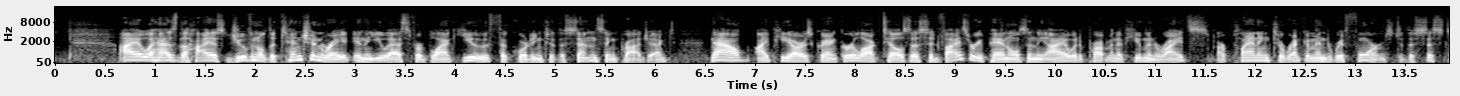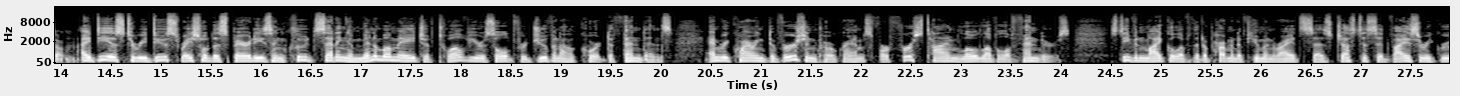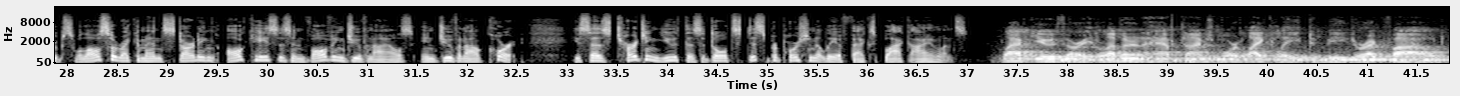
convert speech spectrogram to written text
Iowa has the highest juvenile detention rate in the U.S. for black youth, according to the Sentencing Project. Now, IPR's Grant Gerlock tells us advisory panels in the Iowa Department of Human Rights are planning to recommend reforms to the system. Ideas to reduce racial disparities include setting a minimum age of 12 years old for juvenile court defendants and requiring diversion programs for first time low level offenders. Stephen Michael of the Department of Human Rights says justice advisory groups will also recommend starting all cases involving juveniles in juvenile court. He says charging youth as adults disproportionately affects black Iowans. Black youth are 11 and a half times more likely to be direct filed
